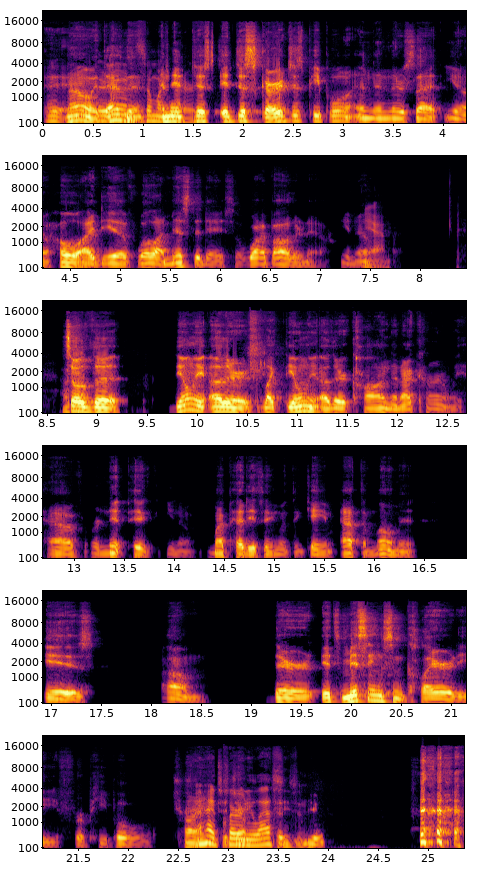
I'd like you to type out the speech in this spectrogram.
It- no, it doesn't. so and better. it just it discourages people. And then there's that you know whole idea of well, I missed a day, so why bother now? You know. yeah. So the the only other like the only other con that I currently have or nitpick, you know, my petty thing with the game at the moment is um there it's missing some clarity for people trying to. I had to clarity jump last season.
